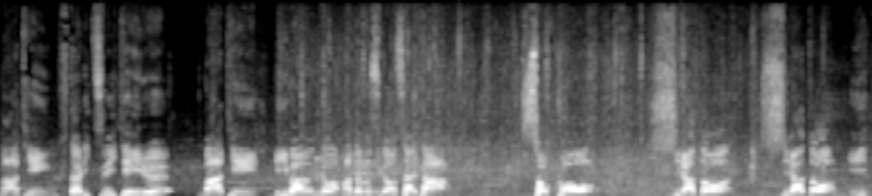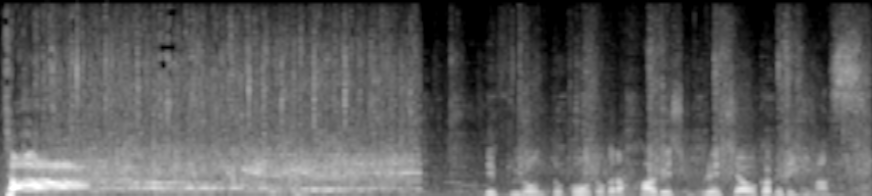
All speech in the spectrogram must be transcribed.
マーティン2人ついている。マーティンリバウンドアダムスが抑えた。速攻白戸白戸いったでフロントコートから激しくプレッシャーをかけていきます。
